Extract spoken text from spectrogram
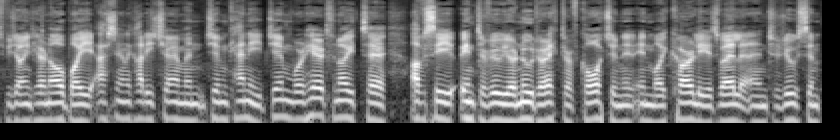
to be joined here now by Aisling Annacotty Chairman Jim Kenny. Jim, we're here tonight to obviously interview your new Director of Coaching in, in Mike Curley as well and introduce him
